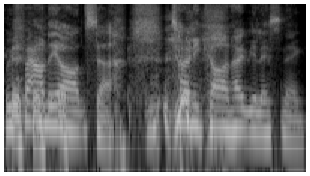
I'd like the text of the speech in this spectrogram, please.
We found the answer. Tony Khan, hope you're listening.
